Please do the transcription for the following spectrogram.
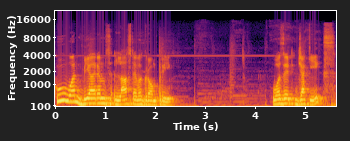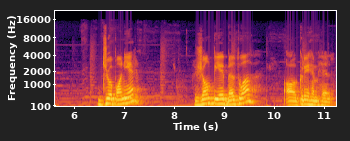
Who won BRM's last ever Grand Prix? Was it Jacky Ickx, Jo Bonnier, Jean Pierre Beltoise, or Graham Hill?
